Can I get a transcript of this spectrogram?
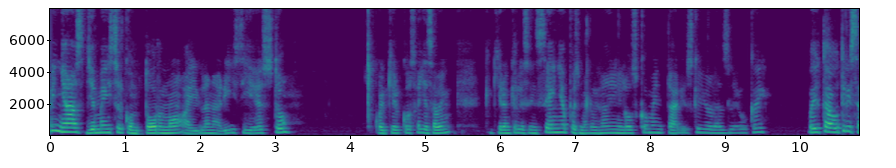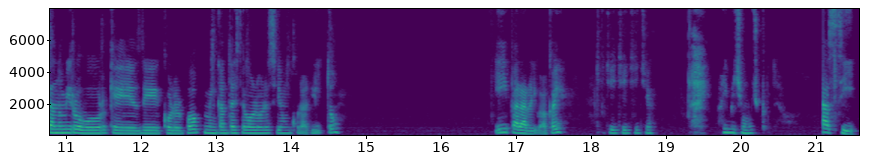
Niñas, ya me hice el contorno, ahí la nariz y esto. Cualquier cosa, ya saben que quieran que les enseñe, pues me lo dejan en los comentarios que yo las leo, ok. Voy a estar utilizando mi robot que es de Color Pop. Me encanta este color así, un coralito y para arriba, ¿ok? Ay, me echo mucho Así,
